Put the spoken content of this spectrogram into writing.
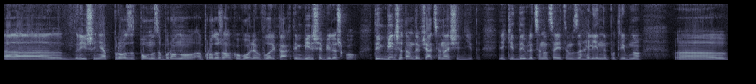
е, рішення про повну заборону продажу алкоголю в ларьках, тим більше біля школ, тим більше там, де вчаться наші діти, які дивляться на це, і цим взагалі не потрібно. Е,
